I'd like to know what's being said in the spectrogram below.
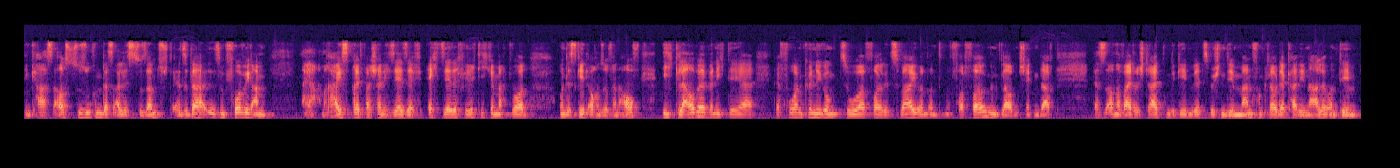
den Cast auszusuchen, das alles zusammenzustellen. Also da ist im Vorwege am naja, am Reißbrett wahrscheinlich sehr, sehr, echt sehr, sehr viel richtig gemacht worden. Und es geht auch insofern auf. Ich glaube, wenn ich der, der Vorankündigung zur Folge 2 und, und fortfolgenden Glauben schenken darf, dass es auch noch weitere Streitpunkte geben wird zwischen dem Mann von Claudia Cardinale und dem,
